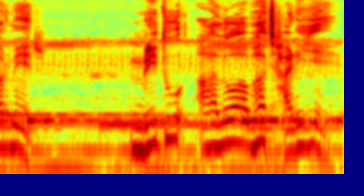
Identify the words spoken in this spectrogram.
প্ল্যাটফর্মের মৃদু আলো আভা ছাড়িয়ে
